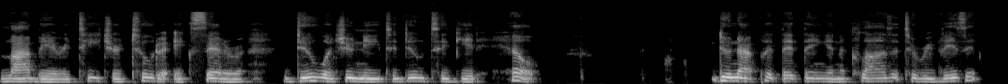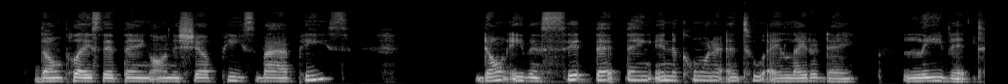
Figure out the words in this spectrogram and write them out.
library, teacher, tutor, etc. Do what you need to do to get help. Do not put that thing in the closet to revisit. Don't place that thing on the shelf piece by piece. Don't even sit that thing in the corner until a later day. Leave it.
